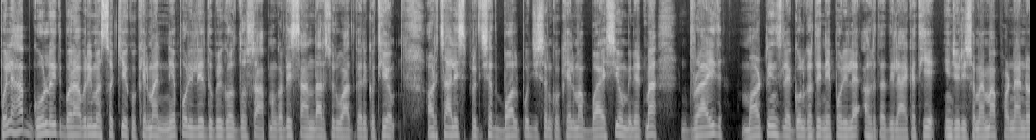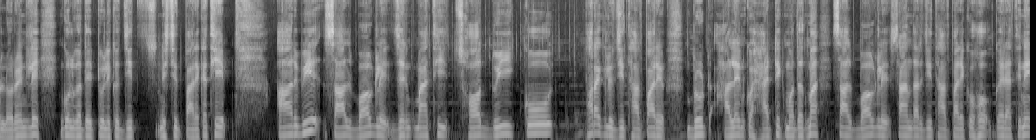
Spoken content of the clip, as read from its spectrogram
पहिलो हाफ गोल रहित बराबरीमा सकिएको खेलमा नेपोलीले दुवै गोल दोस्रो हाफमा गर्दै शानदार सुरुवात गरेको थियो। अडचालिस प्रतिशत बल पोजिसनको खेलमा बयासी मिनटमा ड्राइज मार्टिन्सले गोल गर्दै नेपोलीलाई अग्रता दिलाएका थिए। इन्जुरी समयमा फर्नान्डो लोरेन्टले गोल गर्दै टोलीको जित निश्चित पारेका थिए। आरबी सालबर्गले जेनमाथि छ दुईको फराकिलो जित हात पार्यो। ब्रुट हालेनको ह्याट्रिक मद्दतमा सालबर्गले शानदार जित हात पारेको हो। गैराती नै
